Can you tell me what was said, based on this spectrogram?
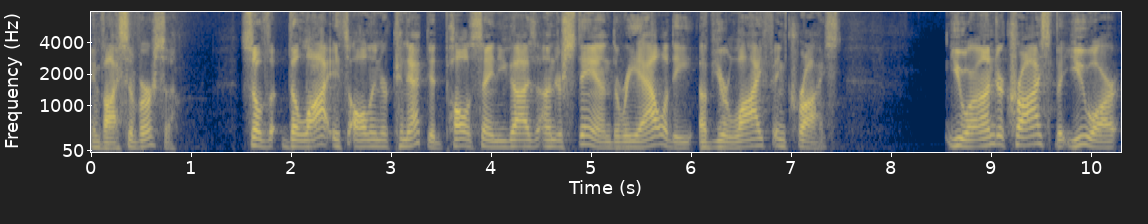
and vice versa. So the, the lie, it's all interconnected. Paul is saying you guys understand the reality of your life in Christ. You are under Christ, but you are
